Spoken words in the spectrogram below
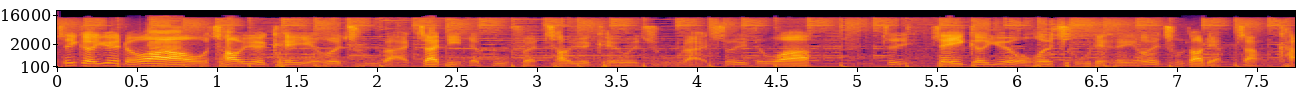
这个月的话，我超越 K 也会出来，暂定的部分超越 K 会出来，所以的话，这这一个月我会出两个，也会出到两张卡，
